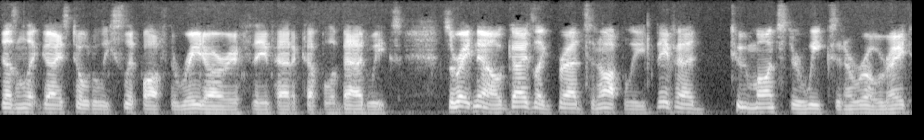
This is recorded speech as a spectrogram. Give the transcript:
doesn't let guys totally slip off the radar if they've had a couple of bad weeks. So right now, guys like Brad Sinopoli, they've had two monster weeks in a row, right?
